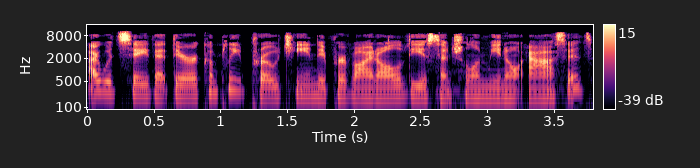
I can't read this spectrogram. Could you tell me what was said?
I would say that they're a complete protein. They provide all of the essential amino acids.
